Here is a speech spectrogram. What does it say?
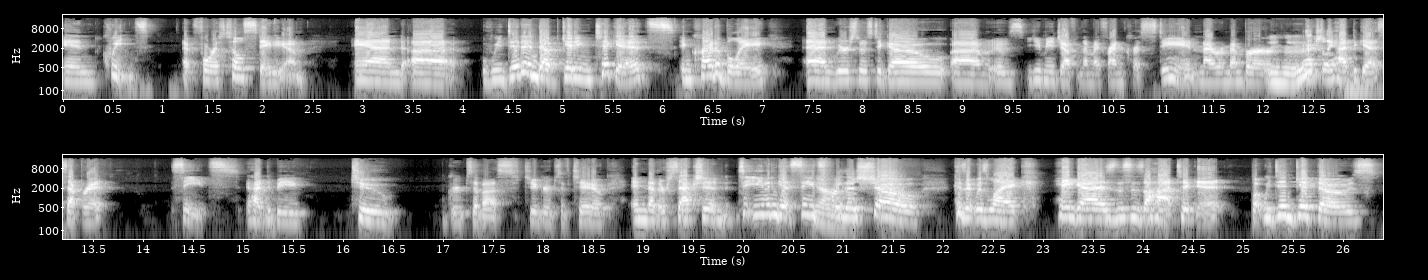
in Queens at Forest Hill Stadium. And uh, we did end up getting tickets, incredibly. And we were supposed to go. Um, it was you, me, Jeff, and then my friend Christine. And I remember mm-hmm. we actually had to get separate seats. It had to be two groups of us, two groups of two, in another section to even get seats yeah. for this show. Because it was like, hey guys, this is a hot ticket. But we did get those.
